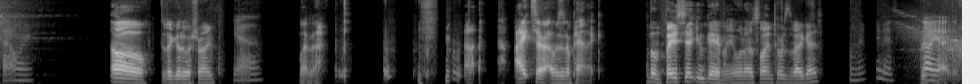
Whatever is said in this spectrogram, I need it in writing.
tower. Oh, did I go to a shrine? Yeah. My bad. I, I, Sarah, I was in a panic. The face that you gave me when I was flying towards the bad guys. Well, maybe it is. Oh yeah, it is.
